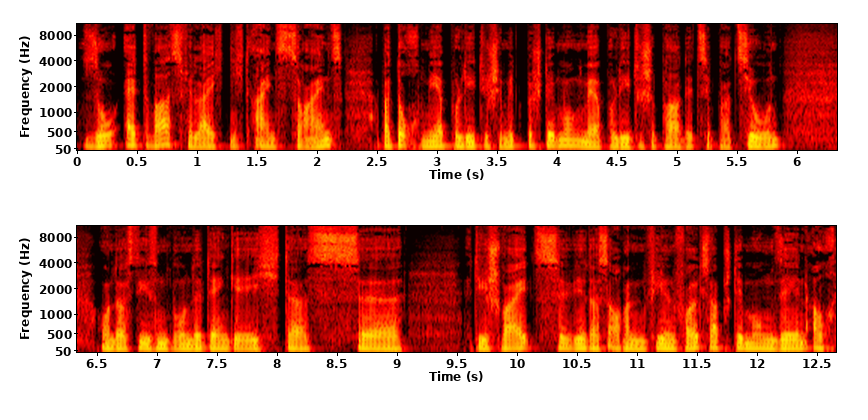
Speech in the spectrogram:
so etwas, vielleicht nicht eins zu eins, aber doch mehr politische Mitbestimmung, mehr politische Partizipation. Und aus diesem Grunde denke ich, dass äh, die Schweiz, wir das auch in vielen Volksabstimmungen sehen, auch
